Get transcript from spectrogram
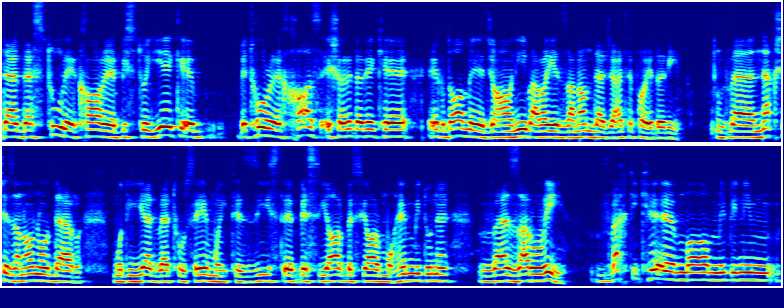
در دستور کار 21 به طور خاص اشاره داره که اقدام جهانی برای زنان در جهت پایداری. و نقش زنان رو در مدیریت و توسعه محیط زیست بسیار بسیار مهم می‌دونه و ضروری. وقتی که ما می‌بینیم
